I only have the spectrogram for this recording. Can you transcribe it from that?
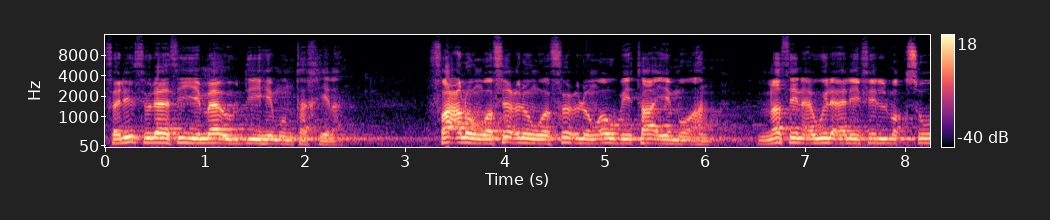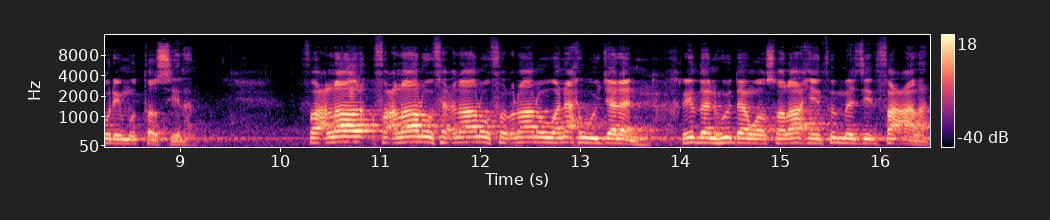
فللثلاثي ما أبديه منتخلا فعل وفعل وفعل أو بتاء مؤن نث أو الألف المقصور متصلا faclaanu ficlaanu fuclaanu wanaxwu jalan ridan hudan wasalaaxin uma zid facalan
